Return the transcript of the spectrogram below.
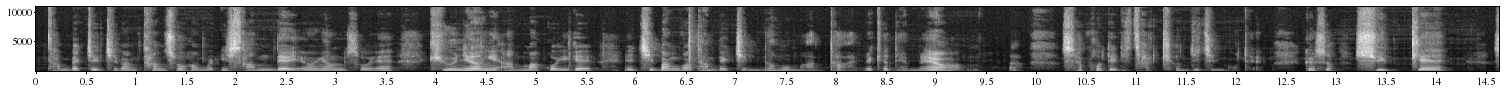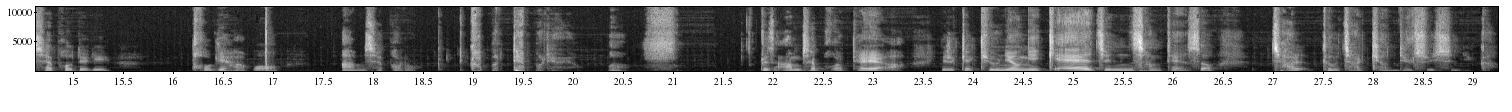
단백질, 지방, 탄수화물 이 3대 영양소의 균형이 안 맞고 이게 지방과 단백질이 너무 많다. 이렇게 되면 어, 세포들이 잘 견디지 못해요. 그래서 쉽게 세포들이 포기하고 암세포로 돼버려요. 어. 그래서 암세포가 돼야 이렇게 균형이 깨진 상태에서 잘, 더 잘 견딜 수 있으니까.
